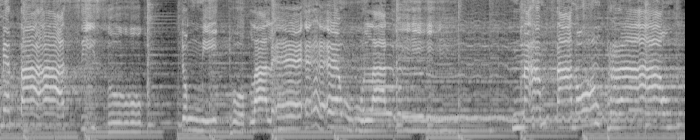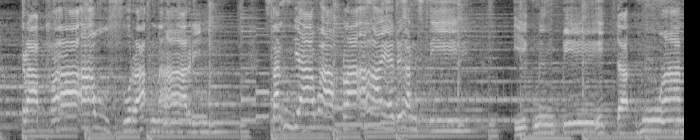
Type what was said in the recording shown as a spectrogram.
เมตตาสีสุขจงมีโชคลาแล้วลาทีน้ำตาน้องพราว กราบเท้าสุรนารี สัญญาว่าปลายเดือนสี่อีกหนึ่งปีจะหวน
